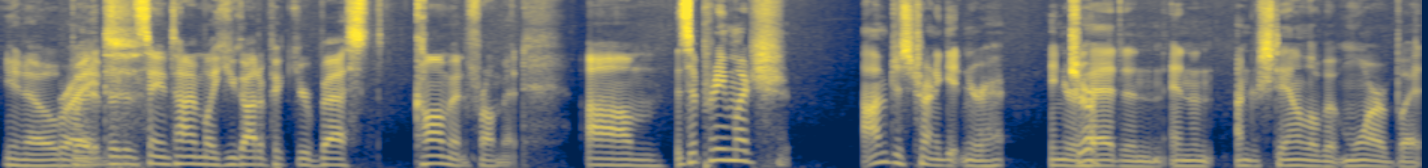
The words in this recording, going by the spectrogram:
You know, Right. but, but at the same time, like you got to pick your best comment from it. Um, Is it pretty much? I'm just trying to get in your in your Sure. head and and understand a little bit more. But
